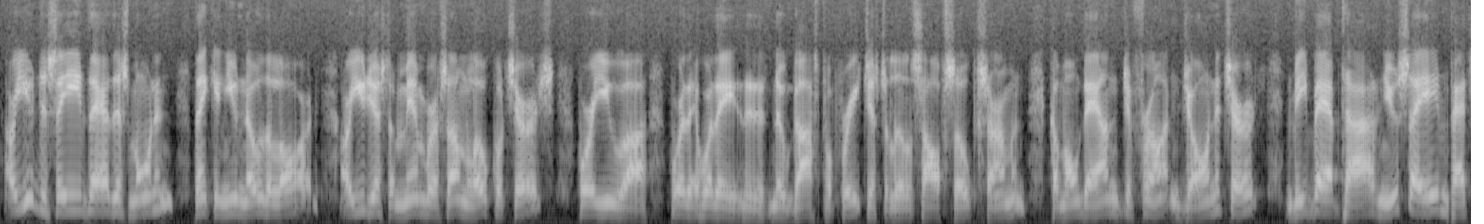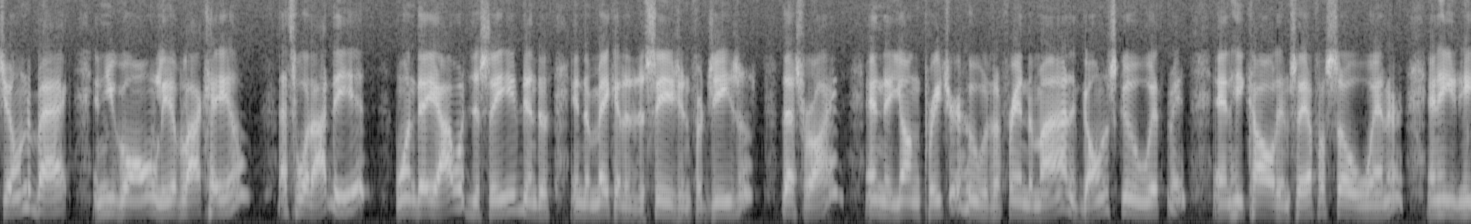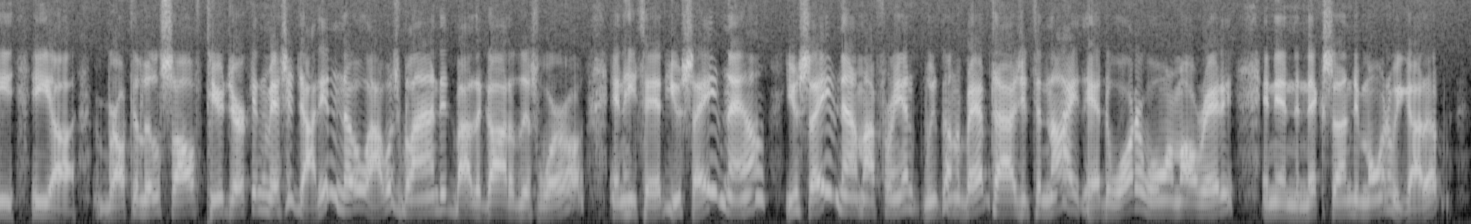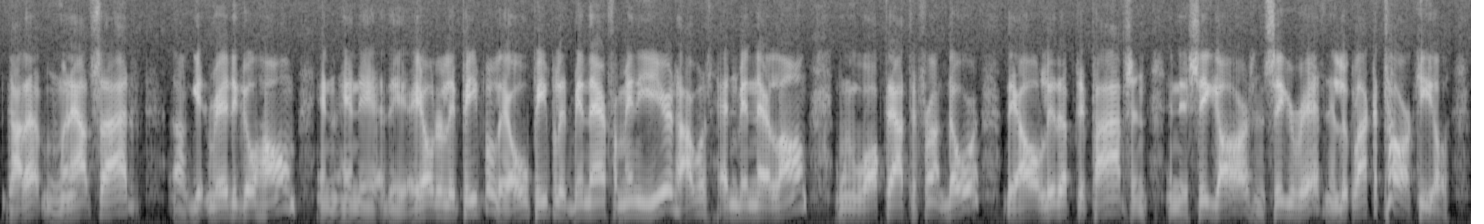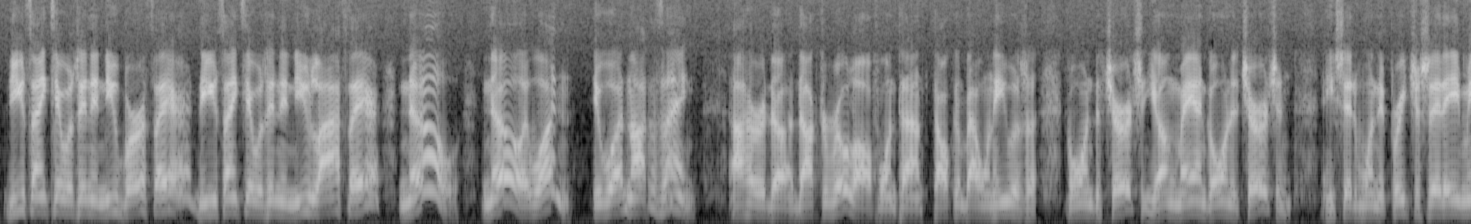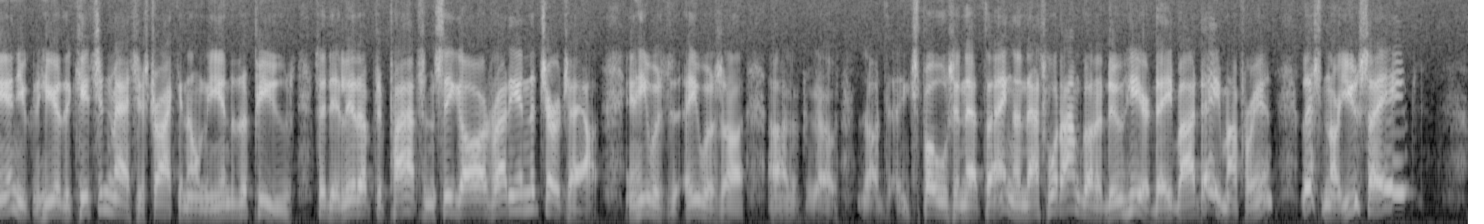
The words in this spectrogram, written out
Are you deceived there this morning, thinking you know the Lord? Are you just a member of some local church where you uh, where they, where they there's no gospel preach, just a little soft soap sermon? Come on down to front and join the church and be baptized, and you're saved, and pat you on the back, and you go on live like hell. That's what I did. One day I was deceived into into making a decision for Jesus. That's right. And the young preacher who was a friend of mine had gone to school with me, and he called himself a soul winner. And he he he uh, brought the little soft, tear-jerking message. I didn't know. I was blinded by the God of this world. And he said, "You saved now. You saved now, my friend. We're going to baptize you tonight." Had the water warm already. And then the next Sunday morning, we got up, got up, and went outside uh, getting ready to go home, and and the the elderly people, the old people had been there for many years. I was hadn't been there long. When we walked out the front door, they all lit up their pipes and and their cigars and cigarettes, and it looked like a tar kill. Do you think there was any new birth there? Do you think there was any new life there? No, no, it wasn't. It was not a thing. I heard uh, Dr. Roloff one time talking about when he was uh, going to church, a young man going to church, and he said when the preacher said amen, you could hear the kitchen matches striking on the end of the pews. Said they lit up the pipes and cigars right in the church house, and he was he was uh, uh, uh, exposing that thing, and that's what I'm going to do here day by day, my friend. Listen, are you saved?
